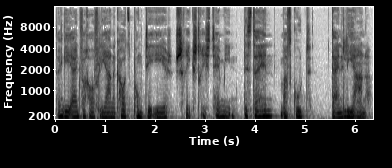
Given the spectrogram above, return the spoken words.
dann geh einfach auf lianekautz.de-termin. Bis dahin, mach's gut, deine Liane.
